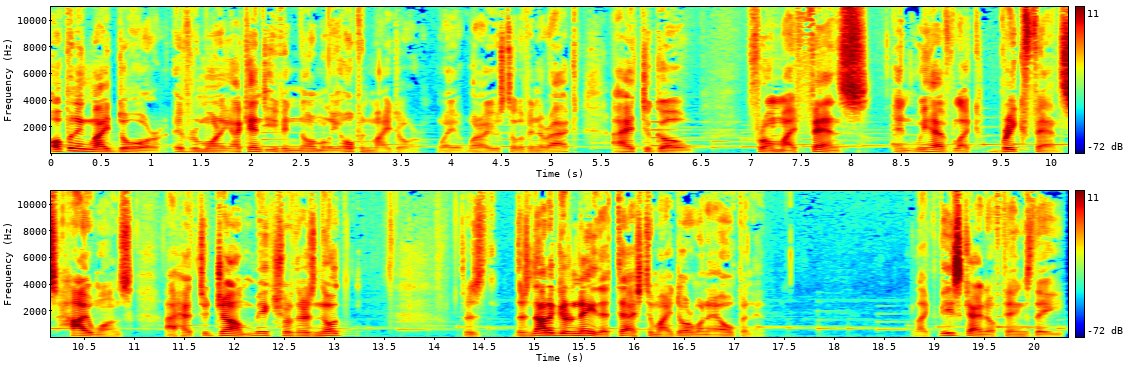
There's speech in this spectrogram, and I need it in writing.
Opening my door every morning, I can't even normally open my door where, where I used to live in Iraq. I had to go from my fence and we have like brick fence, high ones. I had to jump, make sure there's no there's there's not a grenade attached to my door when I open it. Like these kind of things, they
